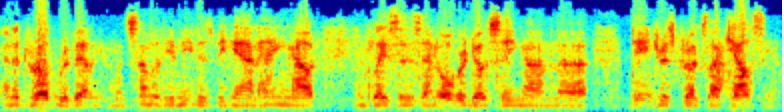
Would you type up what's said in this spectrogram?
and a drug rebellion when some of the amoebas began hanging out in places and overdosing on uh, dangerous drugs like calcium.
